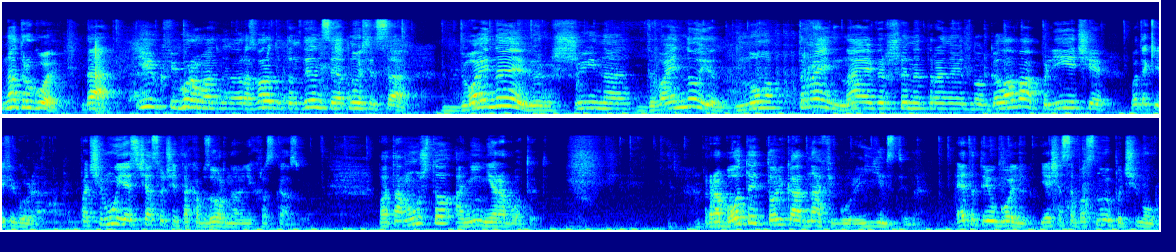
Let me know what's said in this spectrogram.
На другой. Да. И к фигурам разворота тенденции относятся Двойная вершина, двойное дно, тройная вершина, тройное дно, голова, плечи. Вот такие фигуры. Почему я сейчас очень так обзорно о них рассказываю? Потому что они не работают. Работает только одна фигура, единственная. Это треугольник. Я сейчас обосную почему.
